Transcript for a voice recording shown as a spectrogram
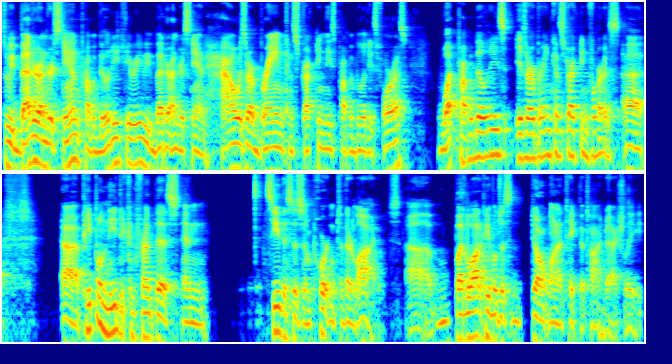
so we better understand probability theory. We better understand how is our brain constructing these probabilities for us. What probabilities is our brain constructing for us? Uh, uh, people need to confront this and see this as important to their lives. Uh, but a lot of people just don't want to take the time to actually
